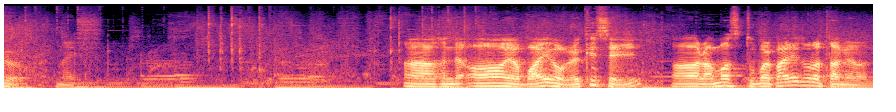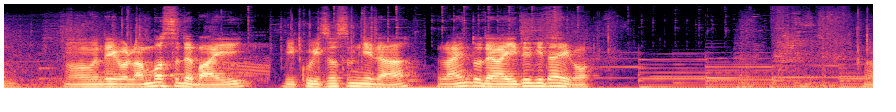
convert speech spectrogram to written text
큐 나이스. 아 근데 아야 마이가 왜 이렇게 세지? 아 람머스 도발 빨리 돌았다면. 어 근데 이거 람머스 대 마이 믿고 있었습니다. 라인도 내가 이득이다 이거. 어,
